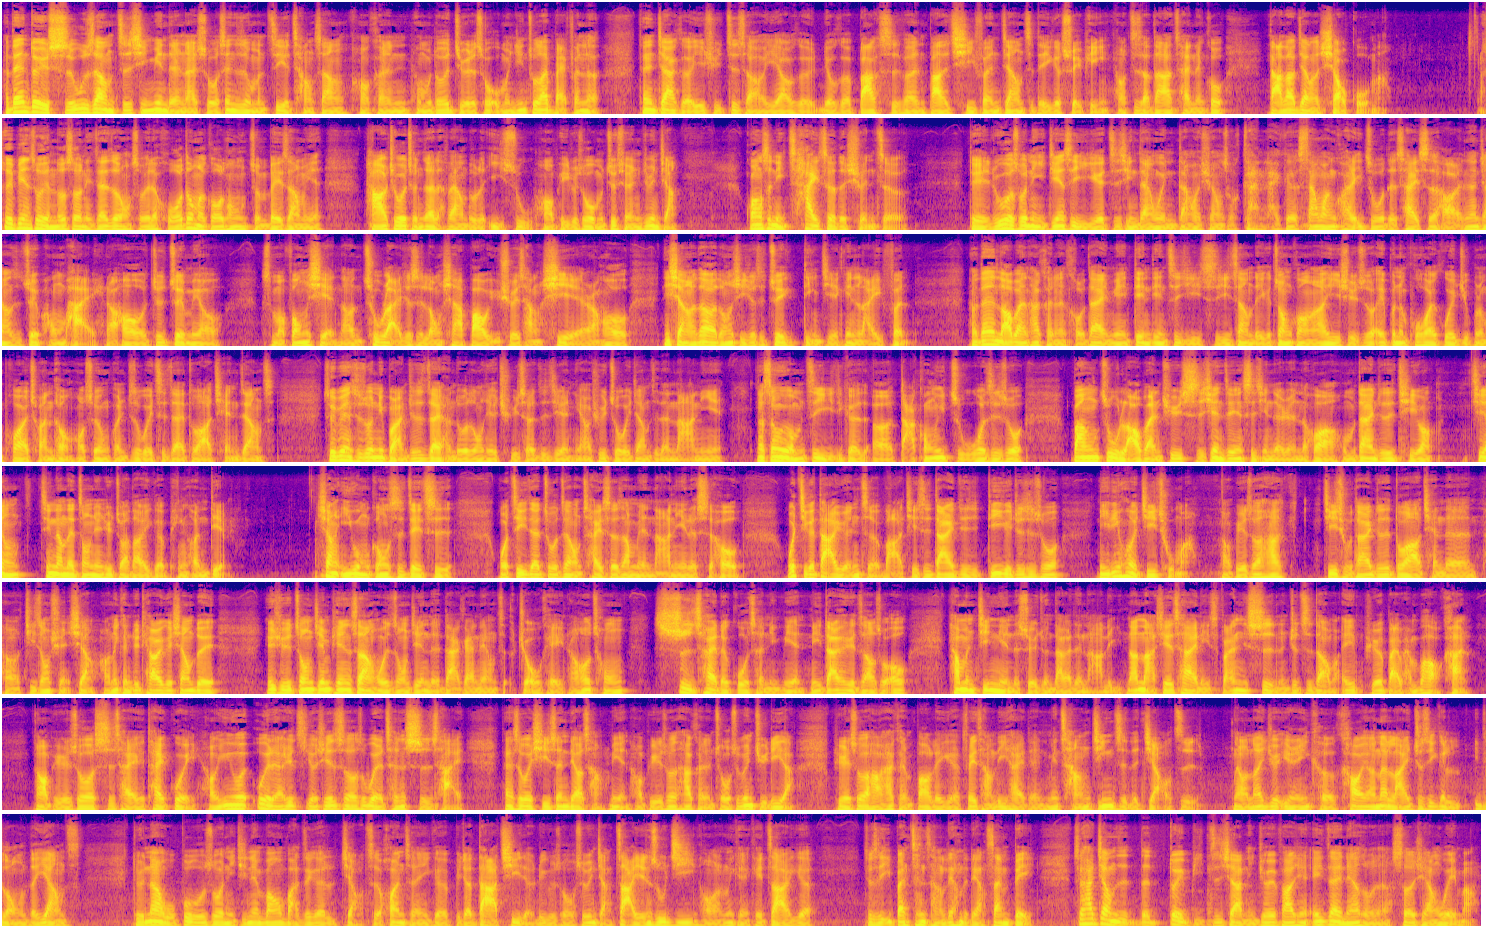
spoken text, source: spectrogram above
但是对于实物上执行面的人来说，甚至我们自己的厂商，好，可能我们都会觉得说，我们已经做到一百分了，但是价格也许至少也要个留个八十分、八十七分这样子的一个水平，好，至少大家才能够达到这样的效果嘛。所以，变说很多时候你在这种所谓的活动的沟通准备上面，它就会存在着非常多的艺术，好，比如说我们就喜欢这边讲，光是你菜色的选择。对，如果说你今天是一个执行单位，你当然会希望说，干来个三万块的一桌的菜色好了，那这样是最澎湃，然后就最没有什么风险，然后出来就是龙虾、鲍鱼、雪场蟹，然后你想得到的东西就是最顶级，给你来一份。好，但是老板他可能口袋里面垫垫自己实际上的一个状况啊，也许说，哎，不能破坏规矩，不能破坏传统，哦，所以我们可能就是维持在多少钱这样子。所以便是说，你本来就是在很多东西的取舍之间，你要去做这样子的拿捏。那身为我们自己一个呃打工一族，或是说帮助老板去实现这件事情的人的话，我们当然就是期望尽量尽量在中间去抓到一个平衡点。像以我们公司这次我自己在做这种菜色上面拿捏的时候，我几个大原则吧，其实大概就是第一个就是说，你一定会有基础嘛，啊，比如说它基础大概就是多少钱的啊几种选项，好，你可能就挑一个相对。也许是中间偏上或者中间的大概那样子就 OK，然后从试菜的过程里面，你大概可以知道说哦，他们今年的水准大概在哪里，然后哪些菜你反正你试你就知道嘛。诶，比如摆盘不好看，啊，比如说食材太贵，好，因为为了要去有些时候是为了撑食材，但是会牺牲掉场面，好，比如说他可能我随便举例啦，比如说好，他可能包了一个非常厉害的里面藏金子的饺子，那那就一人一颗，靠腰那来就是一个一笼的样子。对，那我不如说，你今天帮我把这个饺子换成一个比较大气的，例如说，我随便讲炸盐酥鸡，哦，你可能可以炸一个，就是一般正常量的两三倍。所以它这样子的对比之下，你就会发现，诶，在两种的色香味嘛，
